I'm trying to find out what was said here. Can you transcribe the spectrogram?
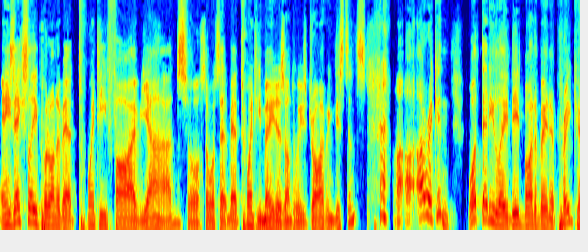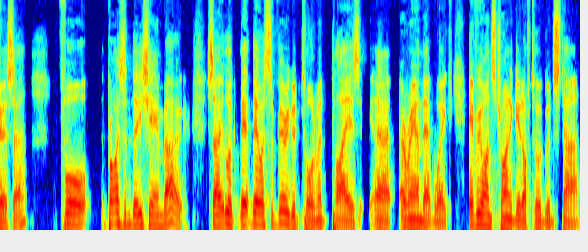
and he's actually put on about 25 yards, or so what's that, about 20 meters onto his driving distance. I, I reckon what Danny Lee did might have been a precursor for Bryson DeChambeau. So look, there, there, were some very good tournament players uh, around that week. Everyone's trying to get off to a good start,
